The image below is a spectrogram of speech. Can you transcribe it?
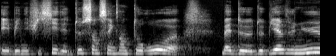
et bénéficier des 250 euros bah, de, bienvenue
